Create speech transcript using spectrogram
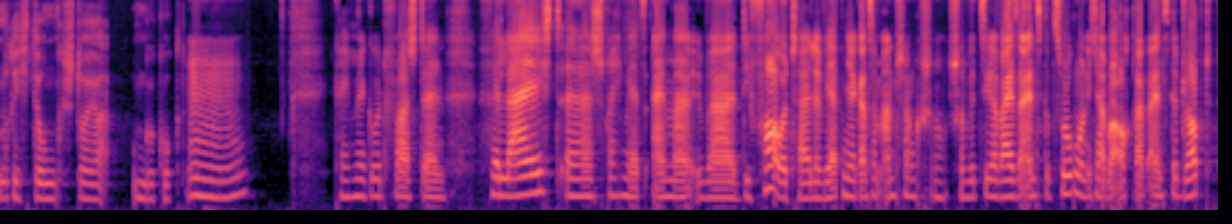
in Richtung Steuer umgeguckt. Mhm. Kann ich mir gut vorstellen. Vielleicht äh, sprechen wir jetzt einmal über die Vorurteile. Wir hatten ja ganz am Anfang schon, schon witzigerweise eins gezogen und ich habe auch gerade eins gedroppt.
